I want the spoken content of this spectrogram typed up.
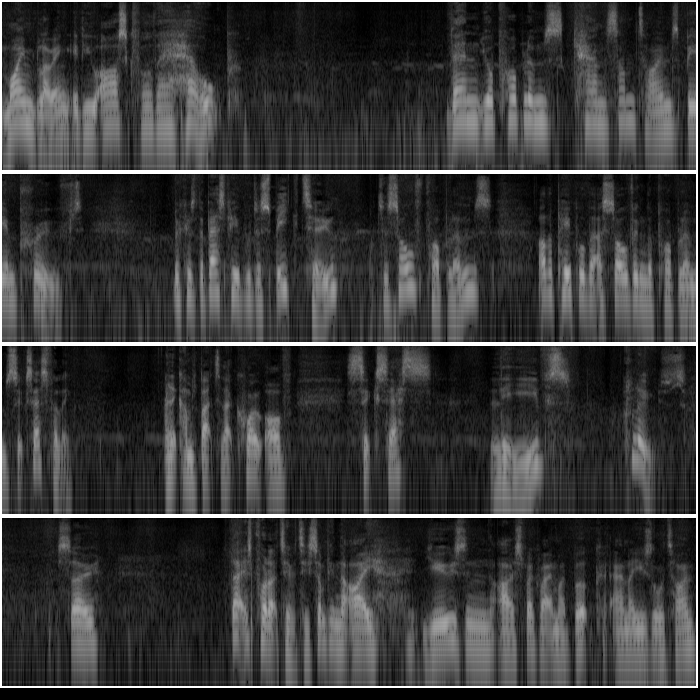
mind blowing, if you ask for their help, then your problems can sometimes be improved. Because the best people to speak to to solve problems are the people that are solving the problem successfully. And it comes back to that quote of success leaves clues. So that is productivity. Something that I use and I spoke about in my book and I use all the time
